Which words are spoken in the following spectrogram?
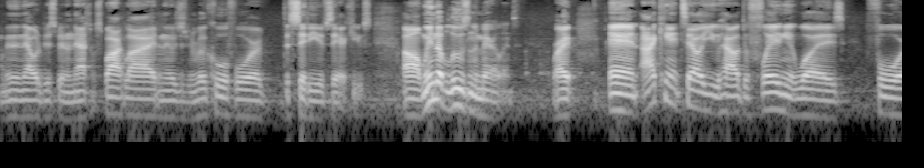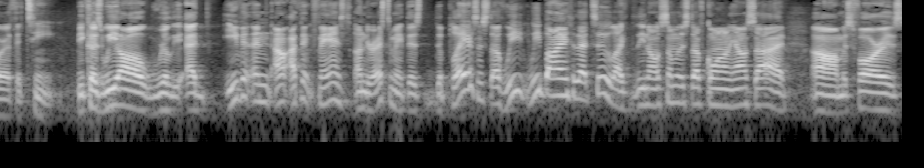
and then that would have just been a national spotlight, and it was just been really cool for the city of Syracuse. Um, we ended up losing to Maryland, right? And I can't tell you how deflating it was for the team because we all really. At, even and I, think fans underestimate this. The players and stuff, we we buy into that too. Like you know, some of the stuff going on the outside, um, as far as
